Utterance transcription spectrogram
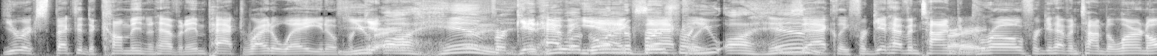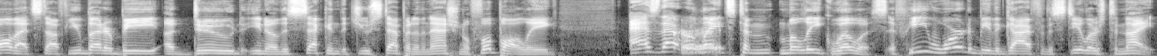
you're expected to come in and have an impact right away. You know, forget, you are him. Forget if having you are yeah, in the exactly, first round. You are him. Exactly. Forget having time right. to grow. Forget having time to learn all that stuff. You better be a dude. You know, the second that you step into the National Football League. As that Correct. relates to Malik Willis, if he were to be the guy for the Steelers tonight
